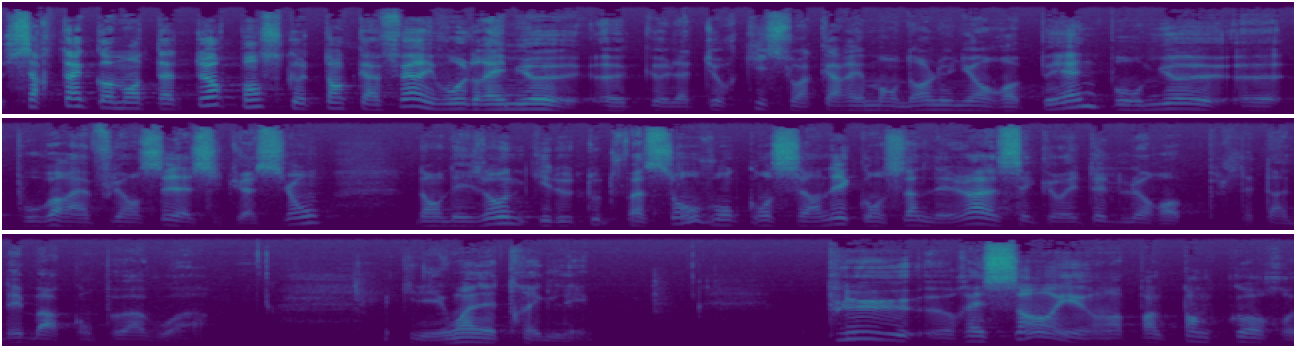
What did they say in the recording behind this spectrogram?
certains commentateurs pensent que tant qu'à faire, il vaudrait mieux euh, que la Turquie soit carrément dans l'Union européenne pour mieux euh, pouvoir influencer la situation dans des zones qui, de toute façon, vont concerner, concernent déjà la sécurité de l'Europe. C'est un débat qu'on peut avoir, mais qui est loin d'être réglé. Plus euh, récent, et on n'en parle pas encore,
